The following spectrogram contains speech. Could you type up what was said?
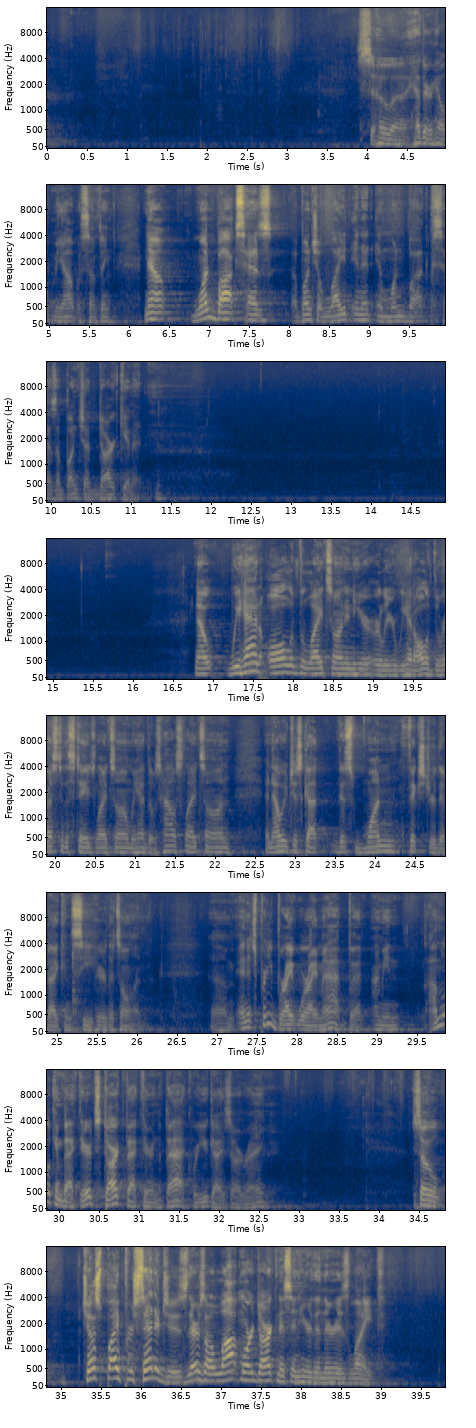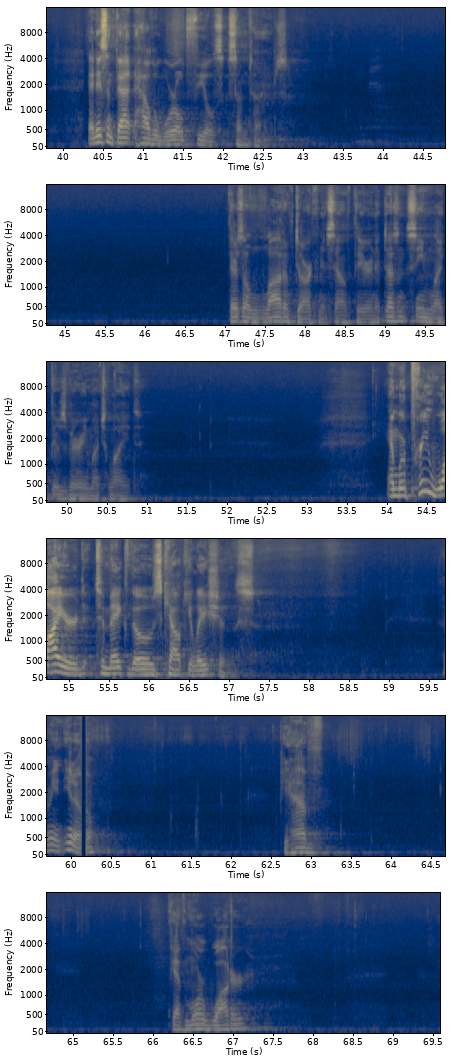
So uh, Heather helped me out with something. Now, one box has a bunch of light in it, and one box has a bunch of dark in it. Now, we had all of the lights on in here earlier. We had all of the rest of the stage lights on. We had those house lights on. And now we've just got this one fixture that I can see here that's on. Um, and it's pretty bright where I'm at, but I mean, I'm looking back there. It's dark back there in the back where you guys are, right? So, just by percentages, there's a lot more darkness in here than there is light. And isn't that how the world feels sometimes? There's a lot of darkness out there, and it doesn't seem like there's very much light. And we're pre wired to make those calculations. I mean, you know, if you have if you have more water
